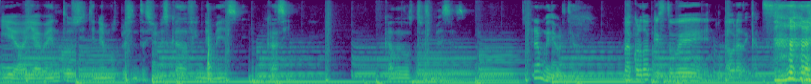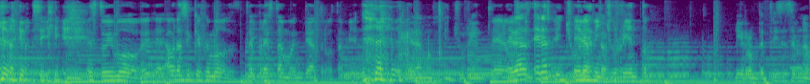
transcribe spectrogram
Y hay eventos y teníamos presentaciones cada fin de mes, casi. Cada dos, tres meses. Era muy divertido. Me acuerdo que estuve obra de Cats. sí. Estuvimos, eh, eh, ahora sí que fuimos de préstamo en teatro también. Éramos pinchurrientos. Eras, eras pinchurriento. Era pinchurriento. Y rompetrices era una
